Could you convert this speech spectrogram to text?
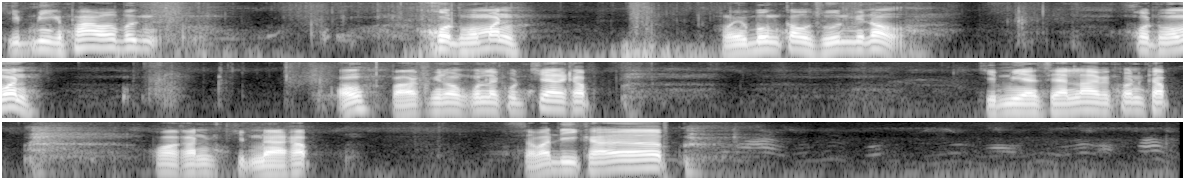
คลิปนี้กับพาว่าเบิ้งโคตรหัวมันหวยบงเก้าศูนย์พี่น้องโคตรหัวมันเอาฝากพี่น้องกดไลค์กดแชร์ครับคลิปนี้แสนไล่ไปก่อนครับพอกันคลิปหน้าครับ สวัสดีครับ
